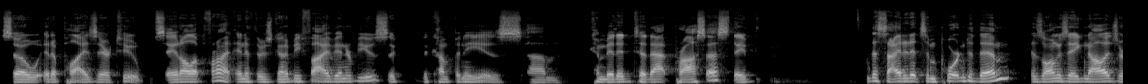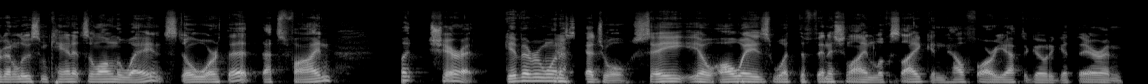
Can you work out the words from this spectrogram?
So it applies there too. Say it all up front. And if there's going to be five interviews the, the company is um, committed to that process. They've decided it's important to them. As long as they acknowledge they're going to lose some candidates along the way it's still worth it. That's fine. But share it. Give everyone Yeah. a schedule. Say you know always what the finish line looks like and how far you have to go to get there and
